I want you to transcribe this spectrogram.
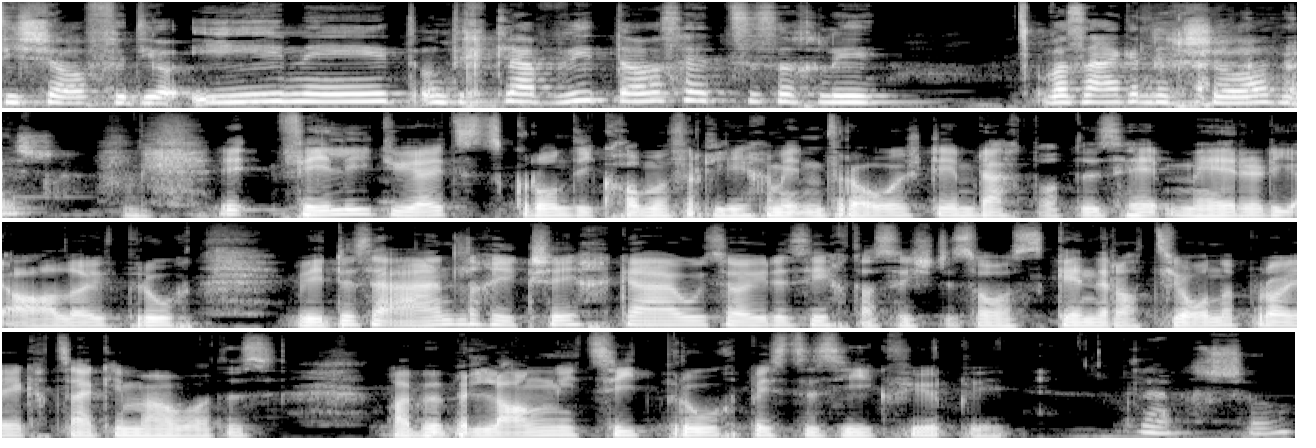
die arbeiten ja eh nicht, und ich glaube, wie das hat es so ein bisschen, was eigentlich schade ist. Ich- Viele tun jetzt das Grundeinkommen vergleichen mit dem Frauenstimmrecht, und das hat mehrere Anläufe gebraucht. Wird es eine ähnliche Geschichte geben aus eurer Sicht? Das ist so ein Generationenprojekt, sage ich mal, wo das mal über lange Zeit braucht, bis das eingeführt wird. Ich glaube schon.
